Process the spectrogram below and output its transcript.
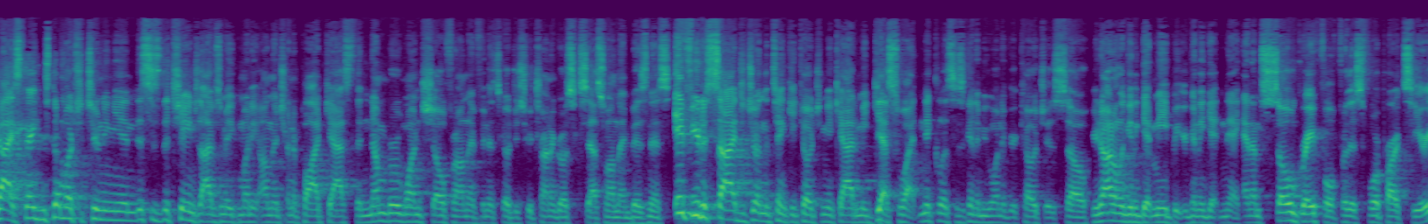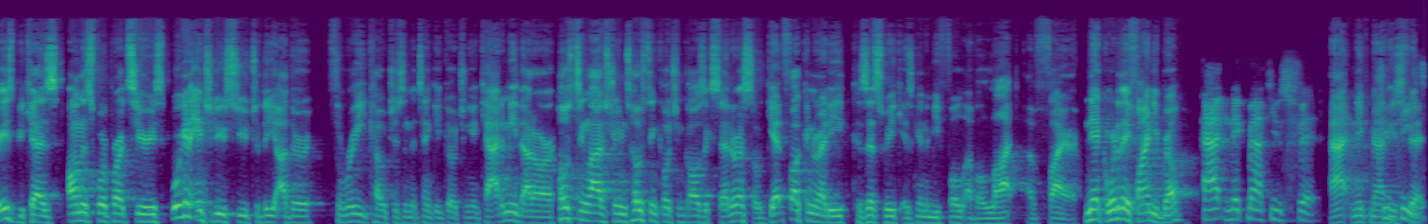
Guys, thank you so much for tuning in. This is the Change Lives Make Money Online Trainer Podcast, the number one show for online fitness coaches who are trying to grow successful online business. If you decide to join the 10K Coaching Academy, guess what? Nicholas is going to be one of your coaches. So you're not only going to get me, but you're going to get Nick. And I'm so grateful for this four part series because on this four part series, we're going to introduce you to the other three coaches in the 10K Coaching Academy that are hosting live streams, hosting coaching calls, etc. So get fucking ready because this week is going to be full of a lot of fire. Nick, where do they find you, bro? At Nick Matthews Fit. At Nick Matthews Fit.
